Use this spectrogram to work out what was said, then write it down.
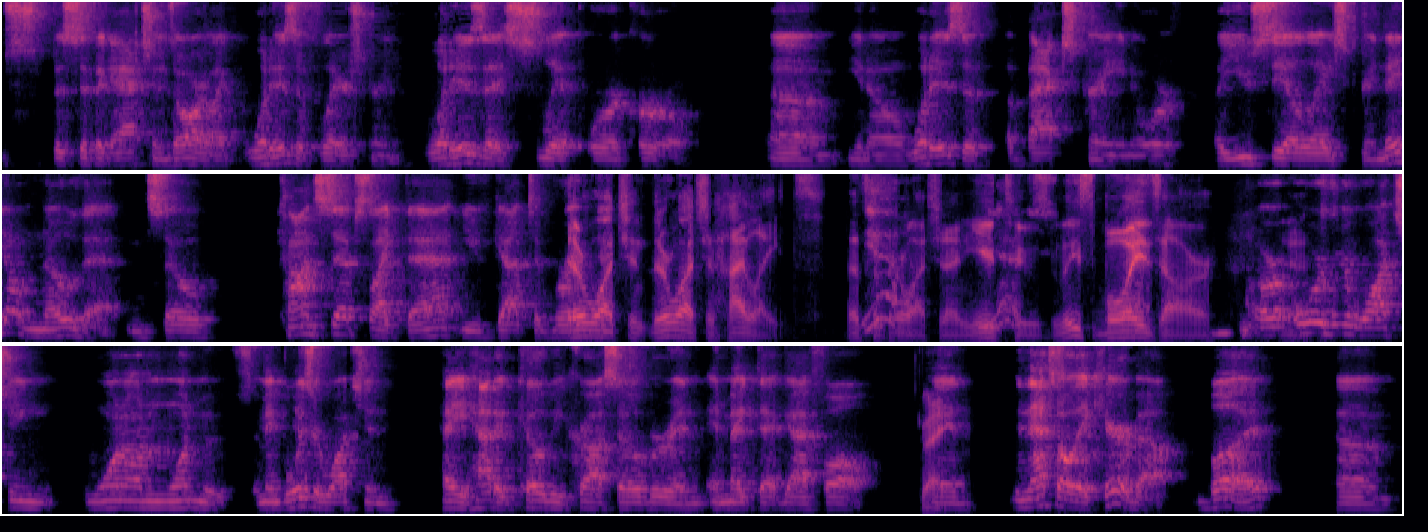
specific actions are, like what is a flare screen, what is a slip or a curl, um, you know, what is a, a back screen or a UCLA screen? They don't know that. And so concepts like that, you've got to break they're watching they're watching highlights that's what they're watching on youtube Yes. at least boys are or, Yeah. or they're watching one-on-one moves. I mean, boys are watching, hey, how did Kobe cross over and, and make that guy fall? right And, and that's all they care about. But um,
